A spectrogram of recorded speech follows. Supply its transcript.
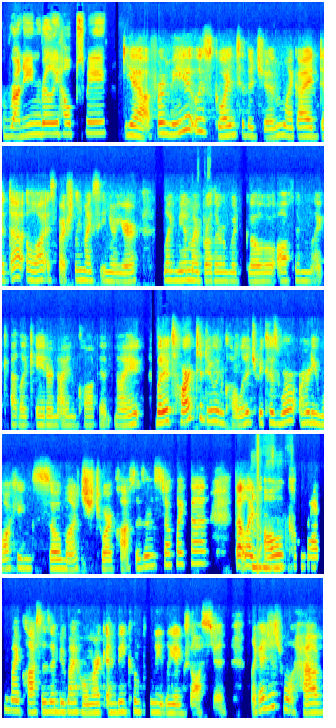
running really helps me. Yeah, for me, it was going to the gym. Like, I did that a lot, especially my senior year. Like, me and my brother would go often, like, at like 8 or 9 o'clock at night. But it's hard to do in college because we're already walking so much to our classes and stuff like that, that, like, mm-hmm. I'll come back to my classes and do my homework and be completely exhausted. Like, I just won't have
